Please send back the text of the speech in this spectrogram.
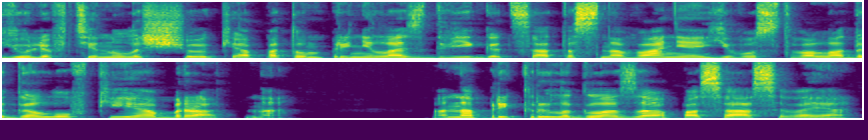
Юля втянула щеки, а потом принялась двигаться от основания его ствола до головки и обратно. Она прикрыла глаза, посасывая,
